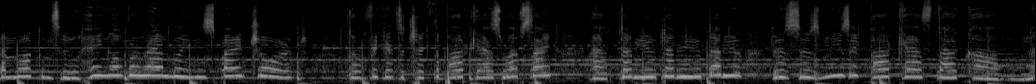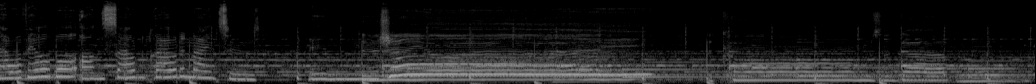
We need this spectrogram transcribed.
and welcome to Hangover Ramblings by George. Don't forget to check the podcast website at www.thisismusicpodcast.com. Now available on SoundCloud and iTunes. Enjoy. There comes the darkness.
